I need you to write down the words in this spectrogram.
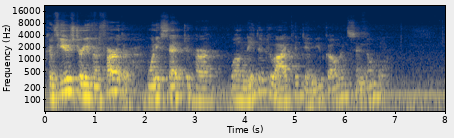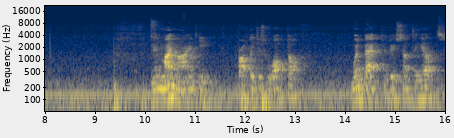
confused her even further when he said to her, Well, neither do I condemn you. Go and sin no more. And in my mind, he probably just walked off, went back to do something else.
